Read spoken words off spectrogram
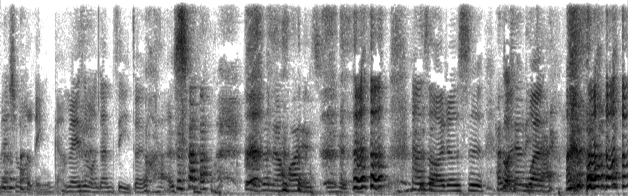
没什么灵感，没什么跟自己对话的时候。对，真的要花一点时间给自己。那时候就是还是我先离开。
